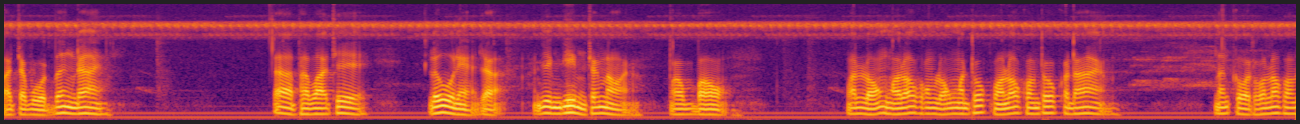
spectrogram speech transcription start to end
อาจจะบูดเบิ้งได้ ถ้าภาวะที่รู้เนี่ยจะ ยิ้มยิ้มสักหน่อยเบาเบามันหลงหัวเราะความหลงมันทุกข์หัวเราะความทุกข์ก็ได้มันโกรธหัวเราะความ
